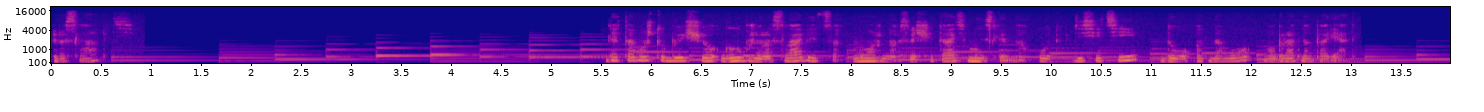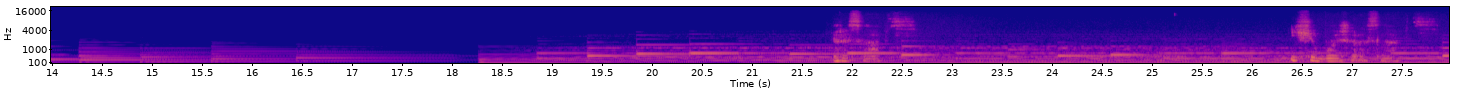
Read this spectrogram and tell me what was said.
Расслабьтесь. Для того, чтобы еще глубже расслабиться, можно сосчитать мысленно от 10 до 1 в обратном порядке. Расслабьтесь. Еще больше расслабьтесь.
